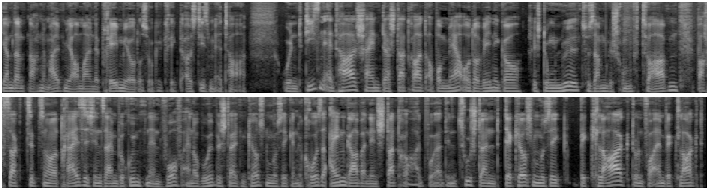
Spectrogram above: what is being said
Die haben dann nach einem halben Jahr mal eine Prämie oder so gekriegt aus diesem Etat. Und diesen Etat scheint der Stadtrat aber mehr oder weniger Richtung Null zusammengeschrumpft zu haben. Bach sagt 1730 in seinem berühmten Entwurf einer wohlbestallten Kirchenmusik eine große Eingabe an den Stadtrat, wo er den Zustand der Kirchenmusik beklagt und vor allem beklagt,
